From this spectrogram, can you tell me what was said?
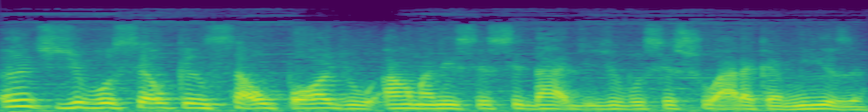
Antes de você alcançar o pódio, há uma necessidade de você suar a camisa.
